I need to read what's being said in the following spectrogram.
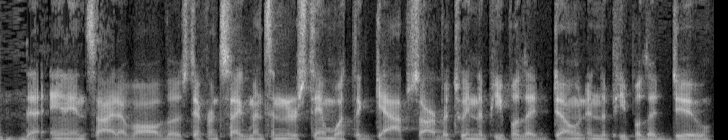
Mm-hmm. That, and inside of all of those different segments and understand what the gaps are between the people that don't and the people that do.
